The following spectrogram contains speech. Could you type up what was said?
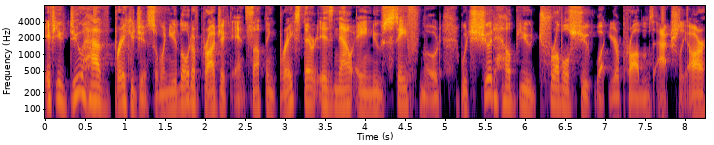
If you do have breakages, so when you load a project and something breaks, there is now a new safe mode, which should help you troubleshoot what your problems actually are,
